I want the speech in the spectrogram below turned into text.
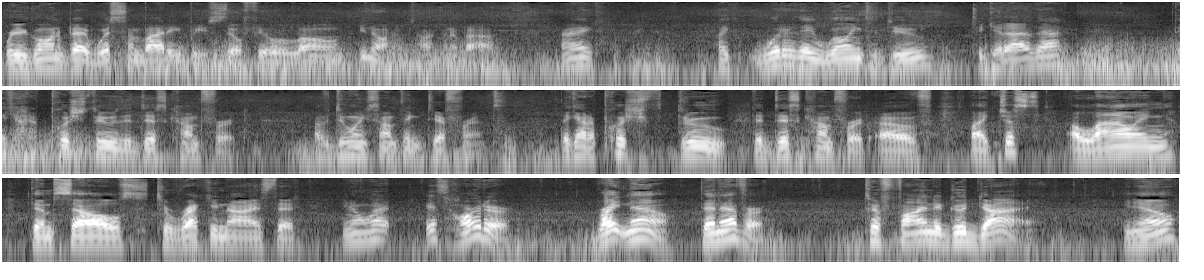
where you're going to bed with somebody but you still feel alone. You know what I'm talking about, right? Like, what are they willing to do to get out of that? They got to push through the discomfort of doing something different. They got to push through the discomfort of like just allowing themselves to recognize that, you know what, it's harder right now than ever to find a good guy. You know,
